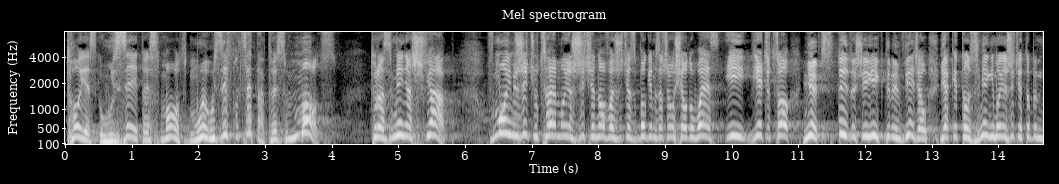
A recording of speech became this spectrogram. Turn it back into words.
To jest łzy, to jest moc. Łzy faceta to jest moc, która zmienia świat. W moim życiu, całe moje życie, nowe życie z Bogiem zaczęło się od łez. I wiecie co? Nie wstydzę się ich. Gdybym wiedział, jakie to zmieni moje życie, to bym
